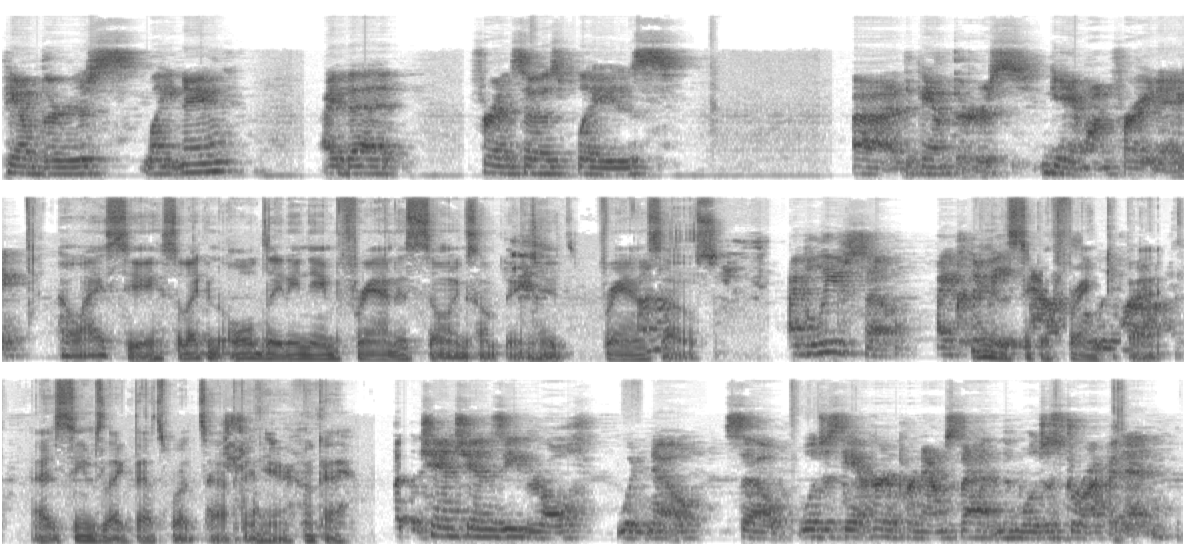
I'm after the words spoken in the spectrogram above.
Panthers Lightning. I bet Francois plays uh, the Panthers game on Friday. Oh, I see. So, like an old lady named Fran is sewing something. It's Fran Uh-huh. sews. I believe so. I could I'm be stick with Frank, wrong, but it seems like that's what's happening here. Okay. but the Chan Chan Z girl would know. So we'll just get her to pronounce that, and then we'll just drop it in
